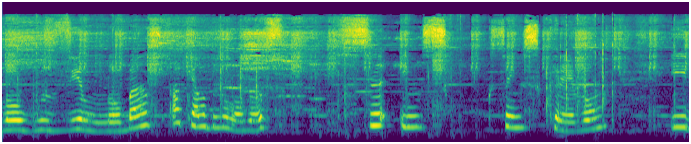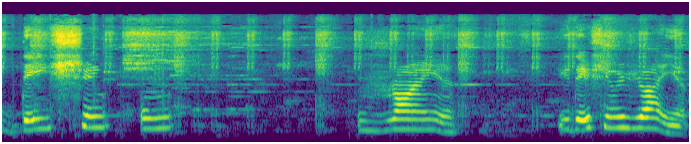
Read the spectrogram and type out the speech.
lobos e lobas. Ok, lobos e lobas. Se, ins se inscrevam e deixem um joinha e deixem um joinha.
